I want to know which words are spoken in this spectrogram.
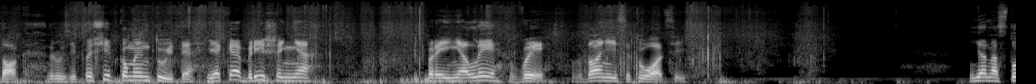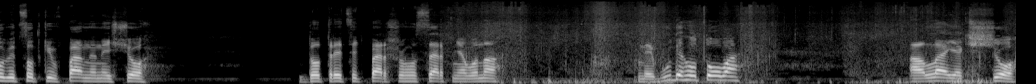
Так, друзі, пишіть, коментуйте, яке б рішення прийняли ви в даній ситуації. Я на 100% впевнений, що до 31 серпня вона не буде готова. Але якщо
